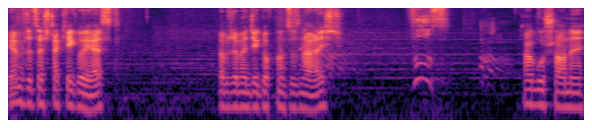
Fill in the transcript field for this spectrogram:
Wiem, że coś takiego jest. Dobrze będzie go w końcu znaleźć. Ogłuszony.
